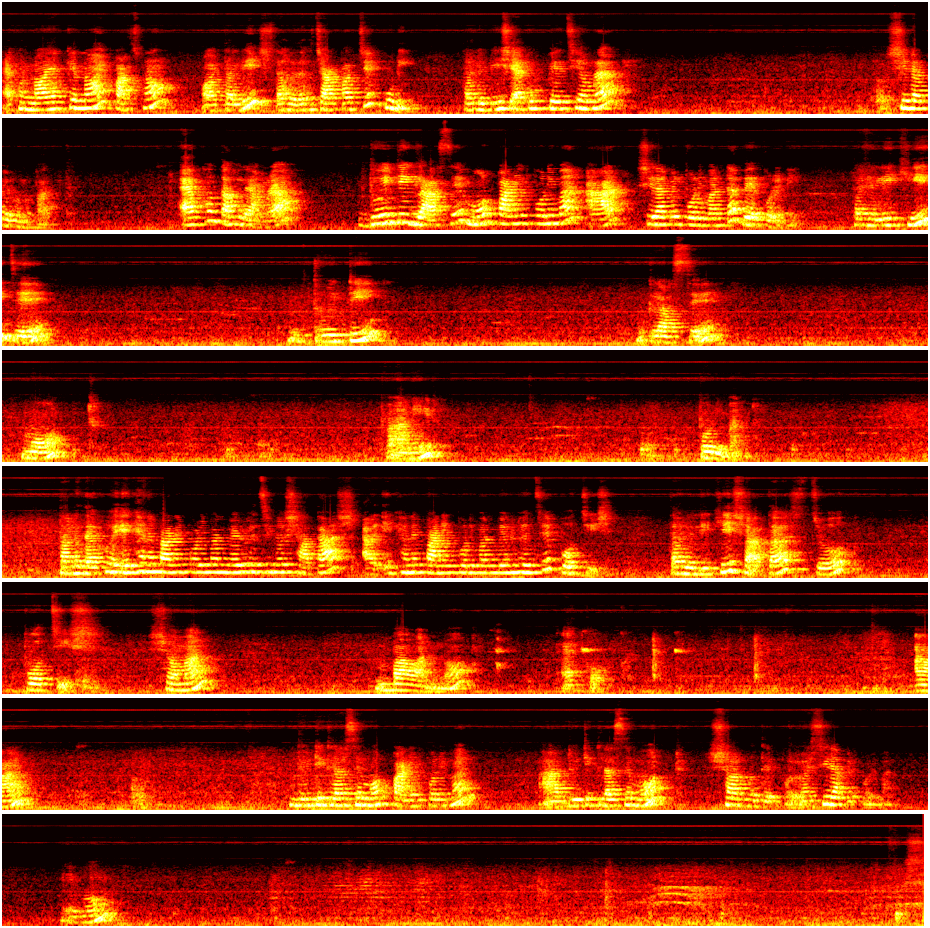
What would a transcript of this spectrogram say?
এখন নয় একে নয়, পাঁচ নয়, পঁয়তাল্লিশ, তাহলে দেখো চার পাঁচে কুড়ি। তাহলে বিশ একক পেয়েছি আমরা সিরাপের অনুপাত। এখন তাহলে আমরা দুইটি গ্লাসে মোট পানির পরিমাণ আর সিরাপের পরিমাণটা বের করে নিই। তাহলে লিখি যে দুইটি গ্লাসে মোট পানির পরিমাণ তাহলে দেখো, এখানে পানির পরিমাণ বের হয়েছিল সাতাশ, আর এখানে পানির পরিমাণ বের হয়েছে পঁচিশ। তাহলে লিখি সাতাশ যোগ পঁচিশ সমান বাউান্ন একক। আর দুইটি ক্লাসে মোট পানির পরিমাণ, আর দুইটি ক্লাসে মোট শরবতের পরিমাণ, সিরাপের পরিমাণ। এবং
